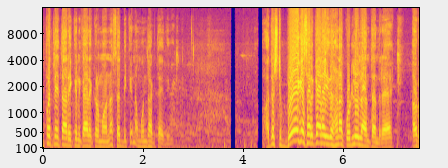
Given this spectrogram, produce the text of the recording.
ಇಪ್ಪತ್ತನೇ ತಾರೀಕಿನ ಕಾರ್ಯಕ್ರಮವನ್ನು ಸದ್ಯಕ್ಕೆ ನಾವು ಮುಂದಾಗ್ತಾ ಇದ್ದೀವಿ. ಆದಷ್ಟು ಬೇಗ ಸರ್ಕಾರ ಇದು ಹಣ ಕೊಡಲಿಲ್ಲ ಅಂತಂದರೆ ಅವ್ರ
